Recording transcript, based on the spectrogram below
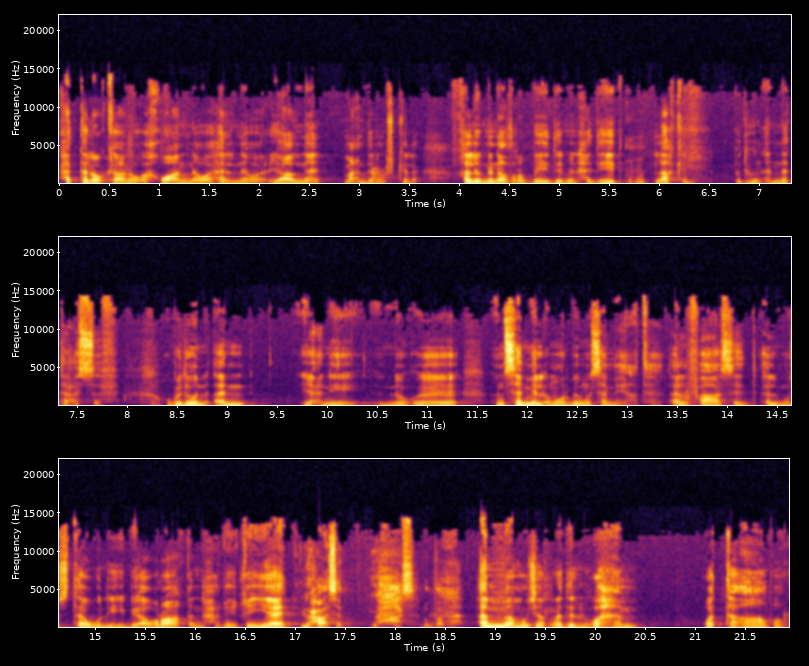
حتى لو كانوا أخواننا وأهلنا وعيالنا ما عندنا مشكلة. خلونا نضرب بيد من حديد لكن بدون أن نتعسف وبدون أن يعني آه، نسمي الأمور بمسمياتها. الفاسد المستولي بأوراق حقيقية يحاسب. يحاسب. بالضبط. أما مجرد الوهم والتآمر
